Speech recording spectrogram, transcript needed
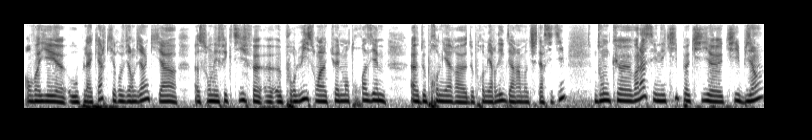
envoyé au placard, qui revient bien, qui a son effectif pour lui. Ils sont actuellement troisième de première de première ligue derrière Manchester City. Donc voilà, c'est une équipe qui qui est bien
